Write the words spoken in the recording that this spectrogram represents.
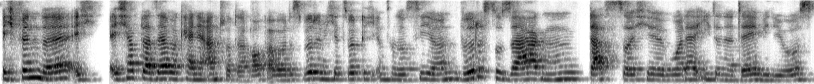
ich finde, ich, ich habe da selber keine Antwort darauf, aber das würde mich jetzt wirklich interessieren. Würdest du sagen, dass solche What I Eat in a Day Videos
